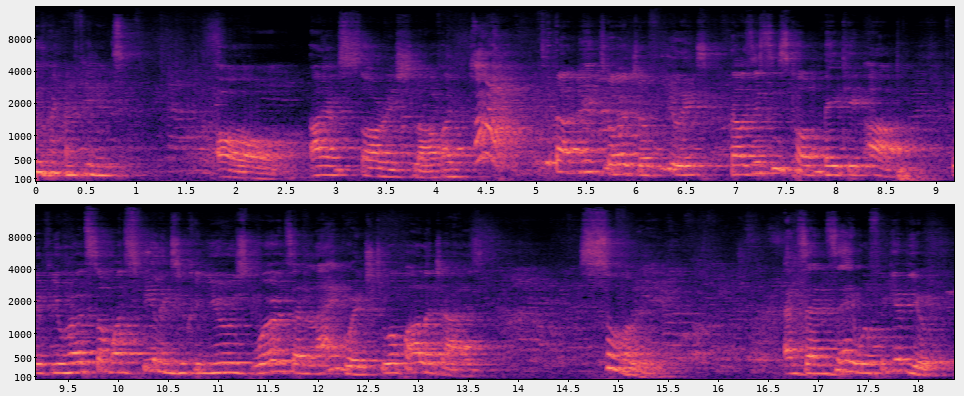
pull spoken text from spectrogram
You hurt my feelings. Oh, I am sorry, Schlaf. I ah! did not mean to hurt your feelings. Now, this is called making up. If you hurt someone's feelings, you can use words and language to apologize. Sorry. And they will forgive you.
